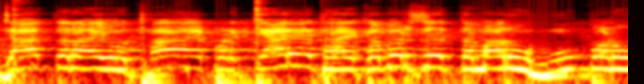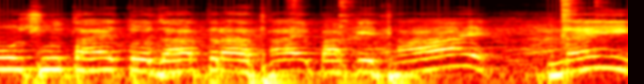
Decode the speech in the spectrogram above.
જાત્રાયું થાય, પણ ક્યારે થાય ખબર છે? તમારું હું પણ ઓછું થાય તો જાત્રા થાય, બાકી થાય નહીં.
